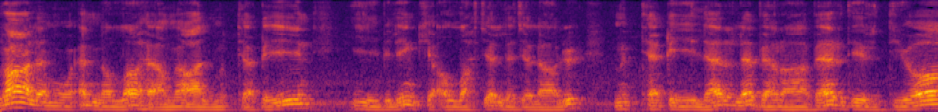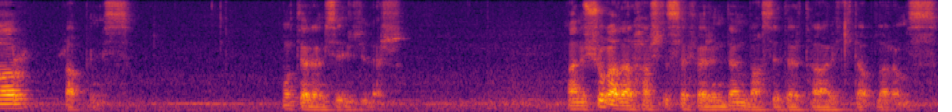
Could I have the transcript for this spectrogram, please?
وَعْلَمُوا اَنَّ اللّٰهَ مَعَ الْمُتَّقِينَ İyi bilin ki Allah Celle Celaluhu müttakilerle beraberdir diyor Rabbimiz. Muhterem seyirciler. Hani şu kadar Haçlı Seferinden bahseder tarih kitaplarımız.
